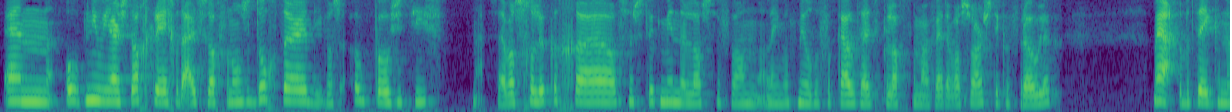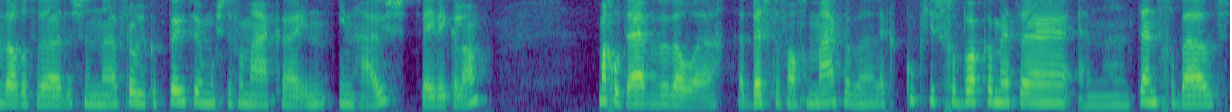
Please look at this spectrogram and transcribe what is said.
En op nieuwjaarsdag kregen we de uitslag van onze dochter. Die was ook positief. Nou, zij was gelukkig, had ze een stuk minder last ervan. Alleen wat milde verkoudheidsklachten, maar verder was ze hartstikke vrolijk. Maar ja, dat betekende wel dat we dus een vrolijke peuter moesten vermaken in, in huis. Twee weken lang. Maar goed, daar hebben we wel uh, het beste van gemaakt. We hebben lekker koekjes gebakken met haar en uh, een tent gebouwd.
